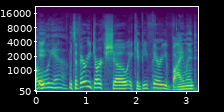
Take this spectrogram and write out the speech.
Oh, it- yeah. it's a very dark show. It can be very violent,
